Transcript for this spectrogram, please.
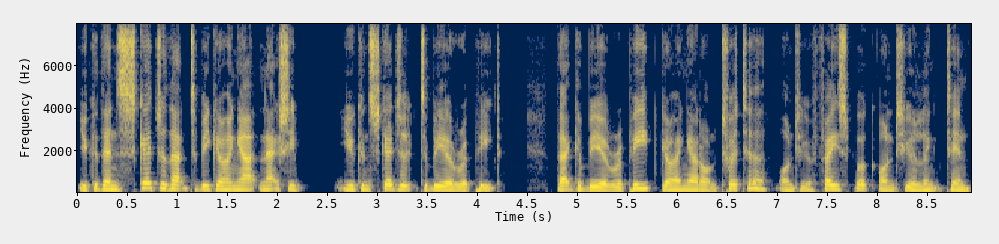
You could then schedule that to be going out and actually you can schedule it to be a repeat. That could be a repeat going out on Twitter, onto your Facebook, onto your LinkedIn.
